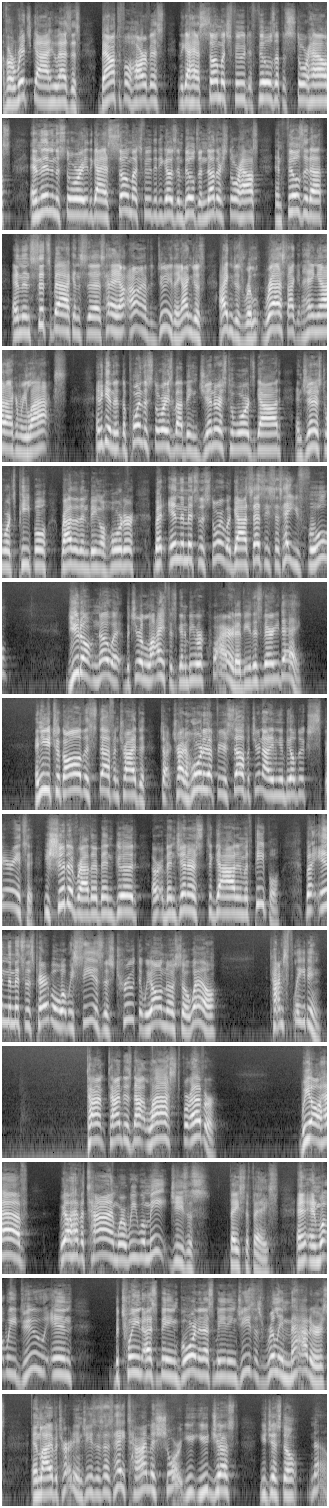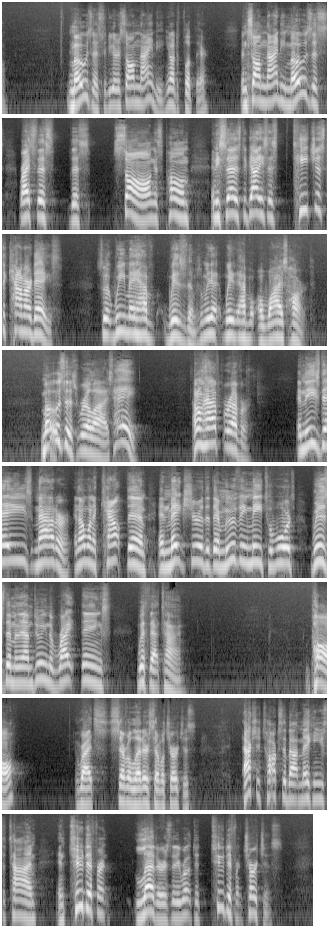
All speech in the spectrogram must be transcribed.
of a rich guy who has this bountiful harvest. And the guy has so much food it fills up his storehouse. And then in the story, the guy has so much food that he goes and builds another storehouse and fills it up, and then sits back and says, "Hey, I, don't have to do anything. I can just, I can just rest. I can hang out. I can relax." And again, the, the point of the story is about being generous towards God and generous towards people rather than being a hoarder. But in the midst of the story, what God says, He says, "Hey, you fool! You don't know it, but your life is going to be required of you this very day." And you took all this stuff and tried to, try to hoard it up for yourself, but you're not even going to be able to experience it. You should have rather been good or been generous to God and with people. But in the midst of this parable, what we see is this truth that we all know so well time's fleeting. Time, time does not last forever. We all have we all have a time where we will meet Jesus face to face. And, and what we do in between us being born and us meeting Jesus really matters in light of eternity. And Jesus says, hey, time is short. You, you, just, you just don't know. Moses, if you go to Psalm 90, you don't have to flip there. In Psalm 90, Moses writes this, this song, this poem, and he says to God, he says, teach us to count our days so that we may have wisdom, so we, we have a wise heart. Moses realized, hey, I don't have forever. And these days matter. And I want to count them and make sure that they're moving me towards wisdom and that I'm doing the right things with that time. Paul writes several letters, several churches, actually talks about making use of time in two different letters that he wrote to two different churches.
